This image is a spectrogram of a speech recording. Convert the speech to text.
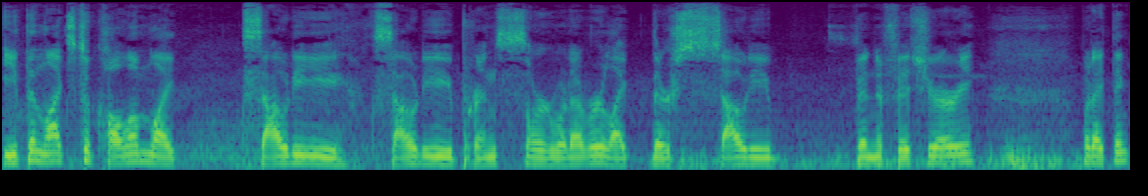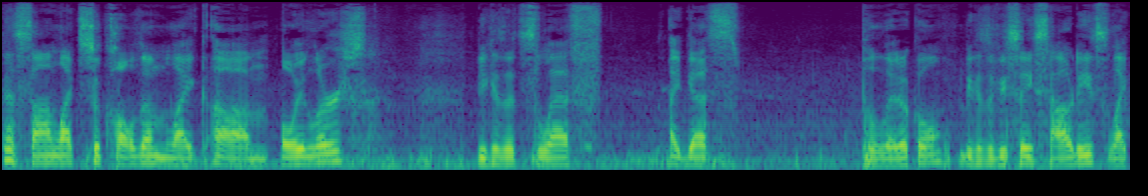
Ethan likes to call them like Saudi, Saudi prince or whatever, like their Saudi beneficiary but I think Hasan likes to call them like um, Oilers because it's less, I guess, political. Because if you say Saudis, like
